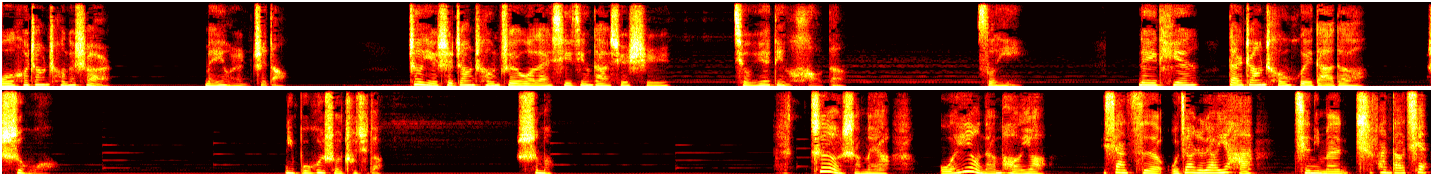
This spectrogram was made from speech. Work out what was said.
我和张成的事儿，没有人知道。这也是张成追我来西京大学时就约定好的。所以，那天带张成回答的是我。你不会说出去的，是吗？这有什么呀？我也有男朋友，下次我叫着廖一涵，请你们吃饭道歉。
